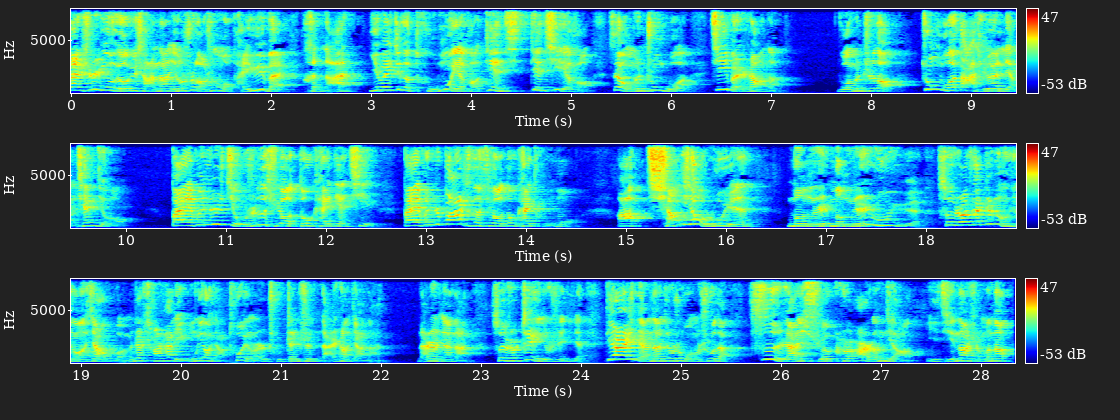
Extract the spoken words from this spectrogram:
但是又由于啥呢？有人说老师，那我培育呗，很难，因为这个土木也好，电气电气也好，在我们中国基本上呢，我们知道中国大学两千九，百分之九十的学校都开电气，百分之八十的学校都开土木啊，强校如云，猛人猛人如雨。所以说，在这种情况下，我们这长沙理工要想脱颖而出，真是难上加难。难上加难，所以说这个就是一点。第二一点呢，就是我们说的自然学科二等奖，以及呢什么呢？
